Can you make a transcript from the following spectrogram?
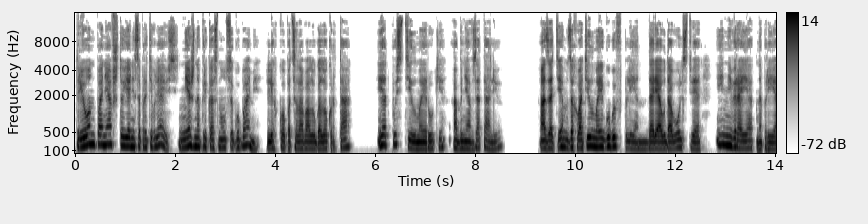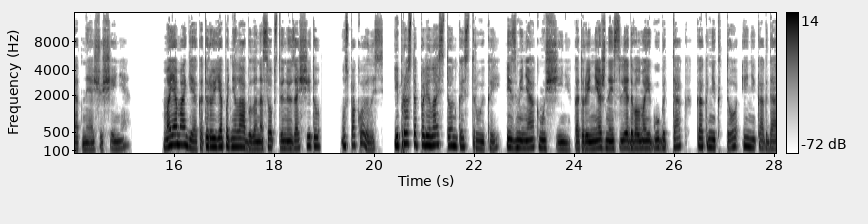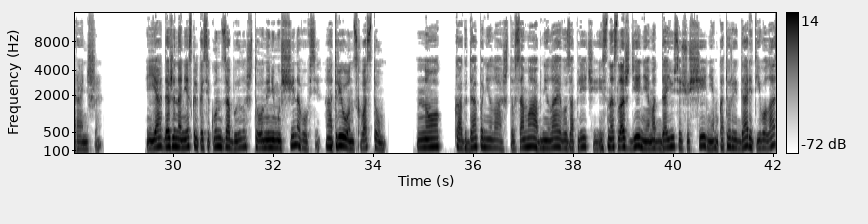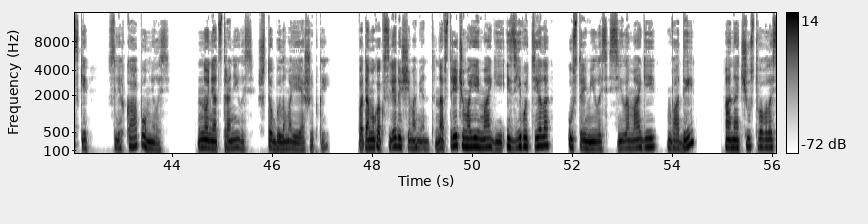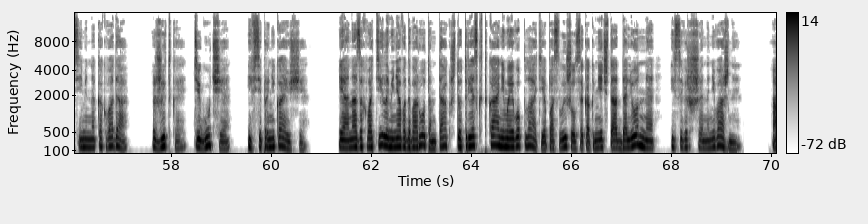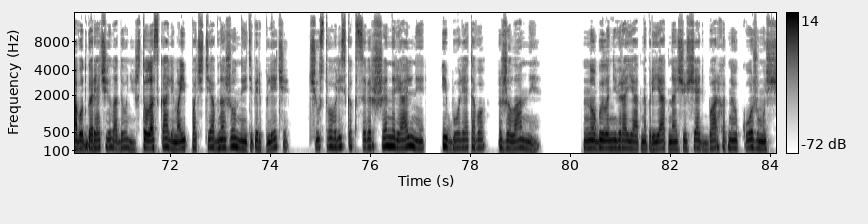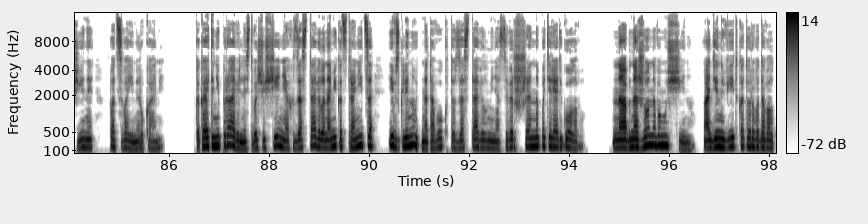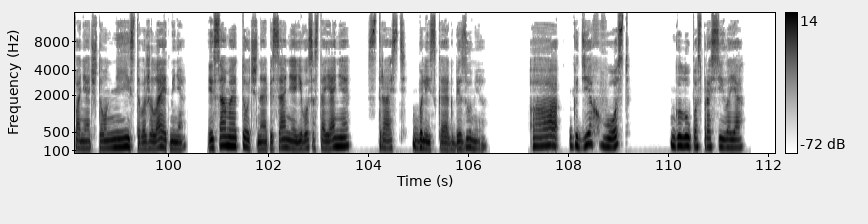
Трион, поняв, что я не сопротивляюсь, нежно прикоснулся губами, легко поцеловал уголок рта и отпустил мои руки, обняв за талию. А затем захватил мои губы в плен, даря удовольствие и невероятно приятные ощущения. Моя магия, которую я подняла было на собственную защиту, успокоилась и просто полилась тонкой струйкой из меня к мужчине, который нежно исследовал мои губы так, как никто и никогда раньше. Я даже на несколько секунд забыла, что он и не мужчина вовсе, а трион с хвостом. Но когда поняла, что сама обняла его за плечи и с наслаждением отдаюсь ощущениям, которые дарит его ласки, слегка опомнилась, но не отстранилась, что было моей ошибкой потому как в следующий момент навстречу моей магии из его тела устремилась сила магии воды. Она чувствовалась именно как вода, жидкая, тягучая и всепроникающая. И она захватила меня водоворотом так, что треск ткани моего платья послышался как нечто отдаленное и совершенно неважное. А вот горячие ладони, что ласкали мои почти обнаженные теперь плечи, чувствовались как совершенно реальные и, более того, желанные. Но было невероятно приятно ощущать бархатную кожу мужчины под своими руками. Какая-то неправильность в ощущениях заставила на миг отстраниться и взглянуть на того, кто заставил меня совершенно потерять голову. На обнаженного мужчину, один вид которого давал понять, что он неистово желает меня, и самое точное описание его состояния — страсть, близкая к безумию. «А где хвост?» — глупо спросила я.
